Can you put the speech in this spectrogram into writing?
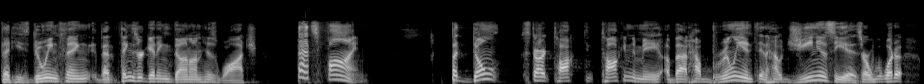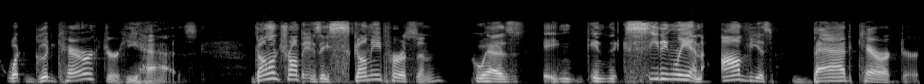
that he's doing thing that things are getting done on his watch, that's fine. But don't start talk, talking to me about how brilliant and how genius he is or what what good character he has. Donald Trump is a scummy person who has an exceedingly and obvious bad character.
